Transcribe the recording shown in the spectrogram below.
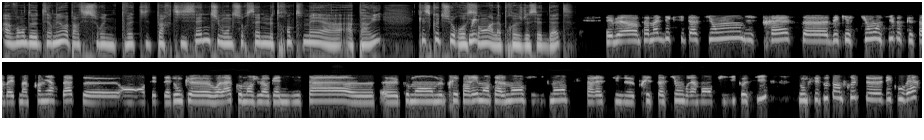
avant de terminer, on va partir sur une petite partie scène. Tu montes sur scène le 30 mai à, à Paris. Qu'est-ce que tu ressens à l'approche de cette date? Eh bien, pas mal d'excitation, du stress, euh, des questions aussi parce que ça va être ma première date euh, en, en, tête d'affiche. Donc euh, voilà, comment je vais organiser ça, comment me préparer mentalement, physiquement, parce que ça reste une prestation vraiment physique aussi. Donc c'est tout un truc de découverte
